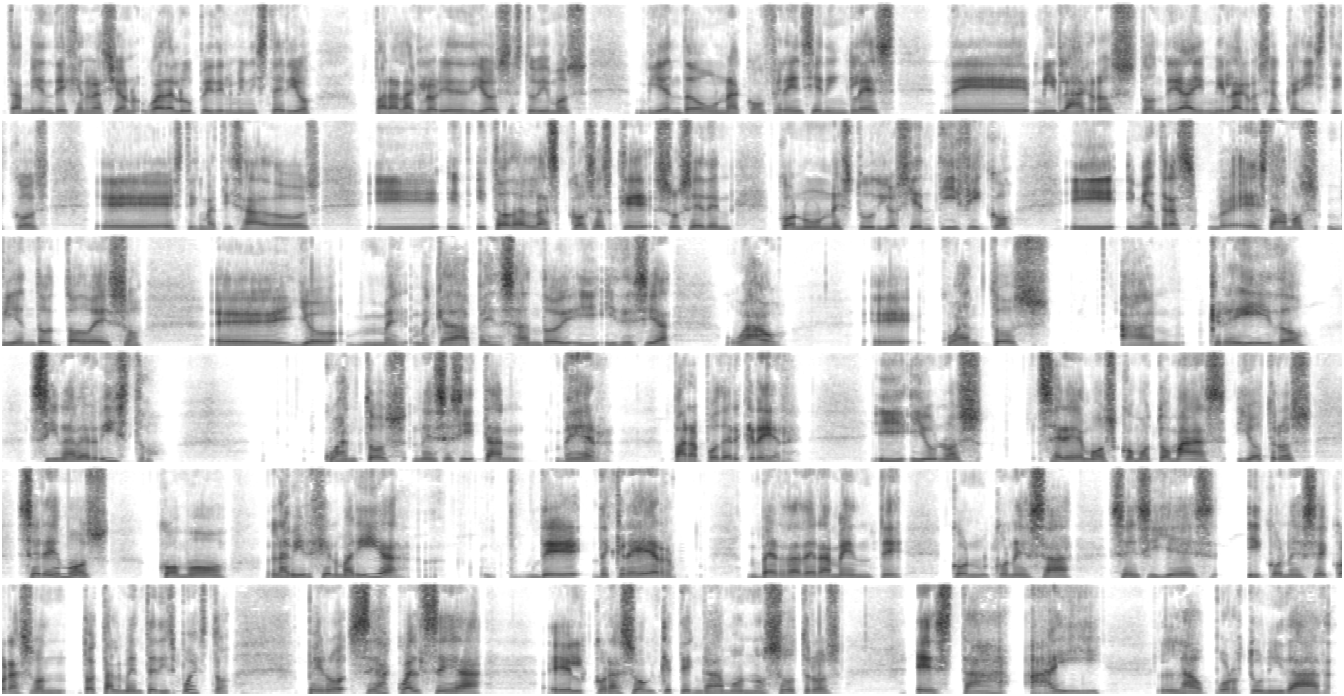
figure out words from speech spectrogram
también de Generación Guadalupe y del Ministerio para la Gloria de Dios, estuvimos viendo una conferencia en inglés de milagros, donde hay milagros eucarísticos, estigmatizados y, todas las cosas que suceden con un estudio científico. Y, mientras estábamos viendo todo eso, eh, yo me, quedaba pensando y, decía, wow, eh, ¿cuántos han creído sin haber visto? ¿Cuántos necesitan ver para poder creer? Y, unos seremos como Tomás y otros seremos como la Virgen María, de, creer verdaderamente con, con esa sencillez y con ese corazón totalmente dispuesto. Pero sea cual sea el corazón que tengamos nosotros, está ahí la oportunidad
